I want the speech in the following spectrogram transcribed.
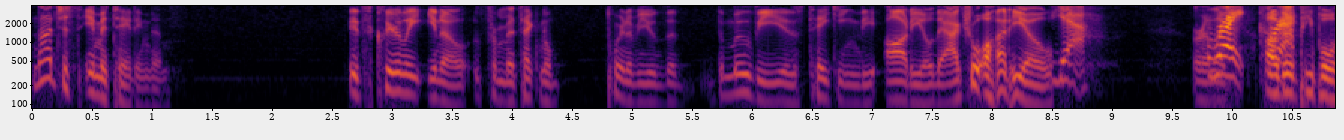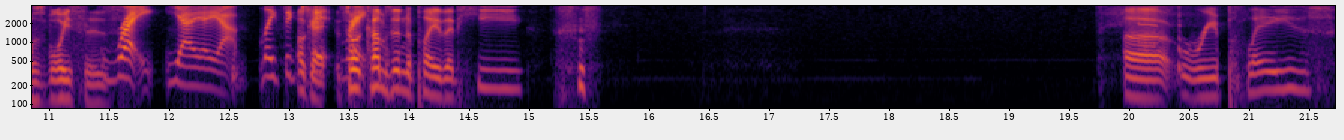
not just imitating them. It's clearly, you know, from a technical point of view, the the movie is taking the audio, the actual audio, Yeah. or like Right, other people's voices. Right. Yeah, yeah, yeah. Like the Okay, kid. so right. it comes into play that he uh, replays,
